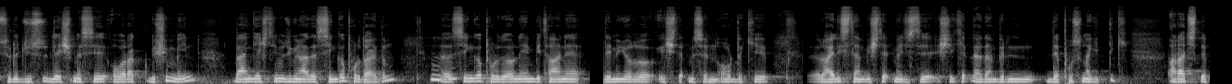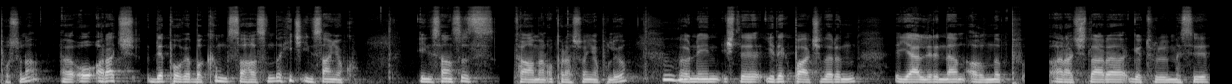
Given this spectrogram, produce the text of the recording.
sürücüsüzleşmesi olarak düşünmeyin. Ben geçtiğimiz günlerde Singapur'daydım. Hı hı. E, Singapur'da örneğin bir tane demiryolu işletmesinin oradaki raylı sistem işletmecisi şirketlerden birinin deposuna gittik. Araç deposuna. O araç depo ve bakım sahasında hiç insan yok. İnsansız tamamen operasyon yapılıyor. Hı hı. Örneğin işte yedek parçaların yerlerinden alınıp araçlara götürülmesi,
